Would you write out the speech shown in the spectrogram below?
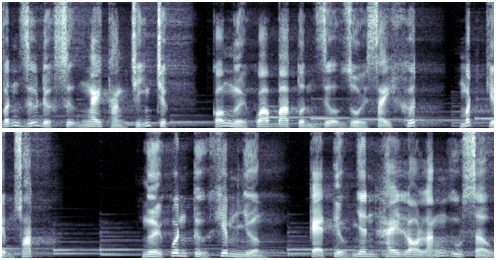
vẫn giữ được sự ngay thẳng chính trực, có người qua ba tuần rượu rồi say khướt, mất kiểm soát. Người quân tử khiêm nhường, kẻ tiểu nhân hay lo lắng ưu sầu.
